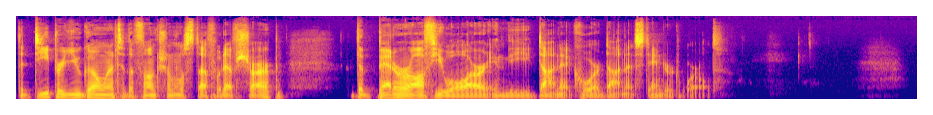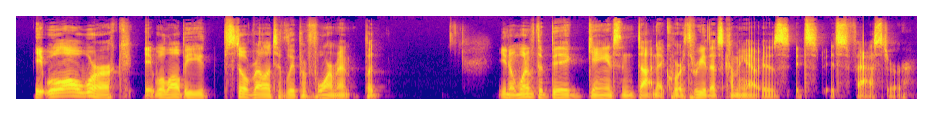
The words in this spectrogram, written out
the deeper you go into the functional stuff with F Sharp, the better off you are in the .NET Core, .NET Standard world. It will all work. It will all be still relatively performant, but you know, one of the big gains in .NET Core 3 that's coming out is it's it's faster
